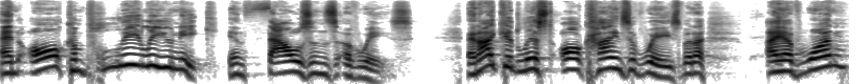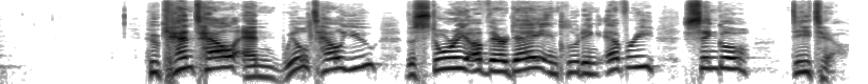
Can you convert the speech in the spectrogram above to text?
and all completely unique in thousands of ways. And I could list all kinds of ways, but I, I have one who can tell and will tell you the story of their day, including every single detail.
